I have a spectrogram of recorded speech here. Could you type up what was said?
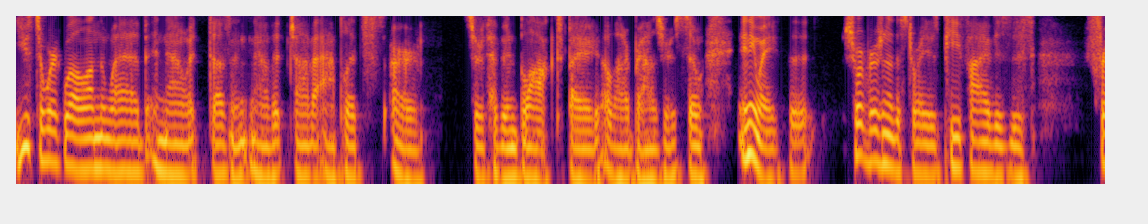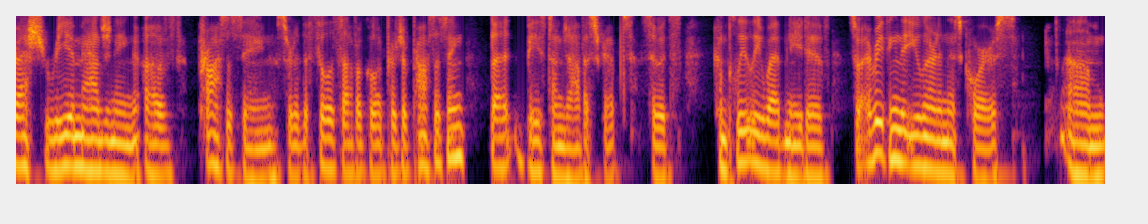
used to work well on the web and now it doesn't now that Java applets are sort of have been blocked by a lot of browsers. So anyway, the short version of the story is P5 is this fresh reimagining of processing, sort of the philosophical approach of processing, but based on JavaScript. So it's completely web native. So everything that you learn in this course um,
